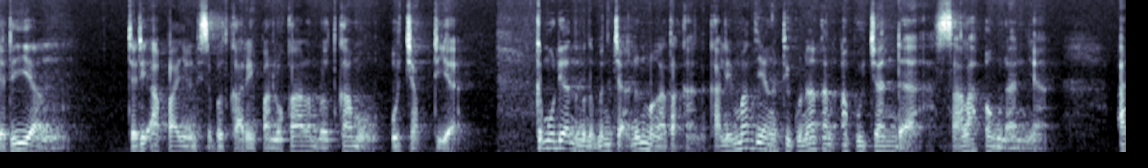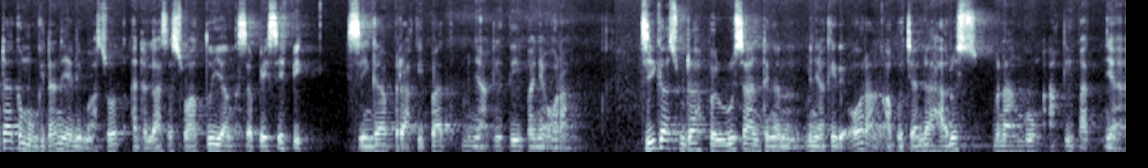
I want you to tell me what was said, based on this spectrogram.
Jadi yang jadi apa yang disebut kearifan lokal menurut kamu? Ucap dia. Kemudian teman-teman Cak Nun mengatakan kalimat yang digunakan Abu Janda salah penggunaannya. Ada kemungkinan yang dimaksud adalah sesuatu yang spesifik sehingga berakibat menyakiti banyak orang. Jika sudah berurusan dengan menyakiti orang, Abu Janda harus menanggung akibatnya.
